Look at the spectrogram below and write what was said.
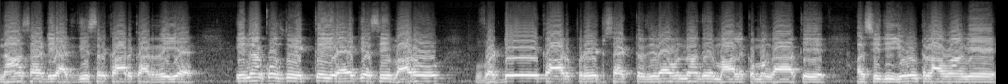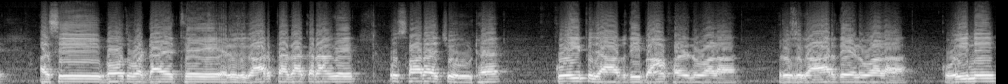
ਨਾ ਸਾਡੀ ਅੱਜ ਦੀ ਸਰਕਾਰ ਕਰ ਰਹੀ ਹੈ। ਇਹਨਾਂ ਕੋਲ ਤੋਂ ਇੱਕ ਹੀ ਹੈ ਕਿ ਅਸੀਂ ਬਾਹਰੋਂ ਵੱਡੇ ਕਾਰਪੋਰੇਟ ਸੈਕਟਰ ਜਿਹੜਾ ਉਹਨਾਂ ਦੇ ਮਾਲਕ ਮੰਗਾ ਕੇ ਅਸੀਂ ਜੀ ਯੂਨਿਟ ਲਾਵਾਂਗੇ, ਅਸੀਂ ਬਹੁਤ ਵੱਡਾ ਇੱਥੇ ਰੋਜ਼ਗਾਰ ਪੈਦਾ ਕਰਾਂਗੇ। ਉਹ ਸਾਰਾ ਝੂਠ ਹੈ। ਕੋਈ ਪੰਜਾਬ ਦੀ ਬਾਹ ਫੜਨ ਵਾਲਾ, ਰੋਜ਼ਗਾਰ ਦੇਣ ਵਾਲਾ ਕੋਈ ਨਹੀਂ।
